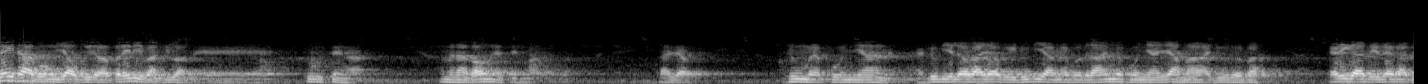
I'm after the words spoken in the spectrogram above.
နိဋ္ဌဘုံရောက်ပြီးတော့ပြိဋိဘံပြုရမယ်သူ့အစဉ်ကအမှန်ကောင်းတဲ့အစဉ်ပါဒါကြောင့်ဒုမဲ့ပုံညာလူပြည်လောကရောက်ပြီးဒုတိယမဲ့ဘုရားမဲ့ပုံညာရမှာအကျိုးတော်ပါအဲဒီကသေတဲ့ကတ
